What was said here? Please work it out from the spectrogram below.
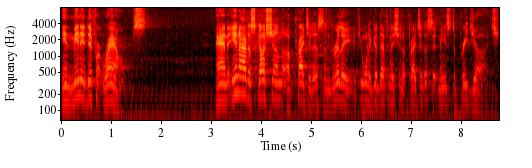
in many different realms. And in our discussion of prejudice, and really, if you want a good definition of prejudice, it means to prejudge.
